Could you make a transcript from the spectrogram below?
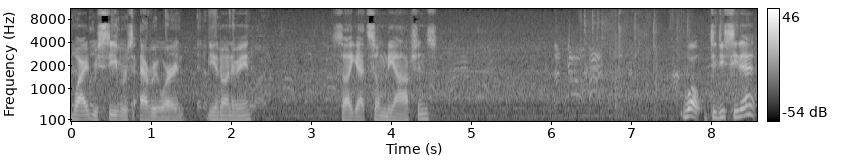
wide receivers everywhere, and you know what I mean. So I got so many options. Whoa! Did you see that?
